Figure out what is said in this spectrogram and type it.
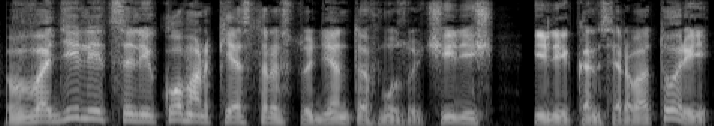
вводили целиком оркестры студентов музучилищ или консерваторий,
